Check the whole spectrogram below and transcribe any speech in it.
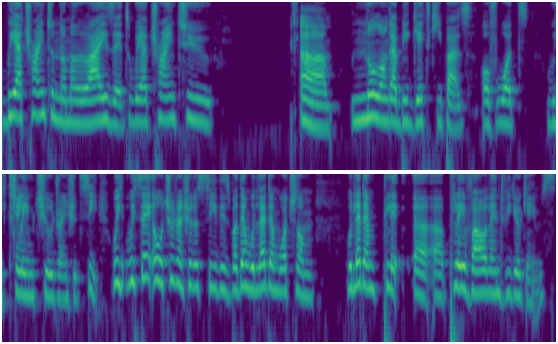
We are trying to normalize it. We are trying to, um, no longer be gatekeepers of what we claim children should see. We, we say, oh, children shouldn't see this, but then we let them watch some, we let them play, uh, uh, play violent video games.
